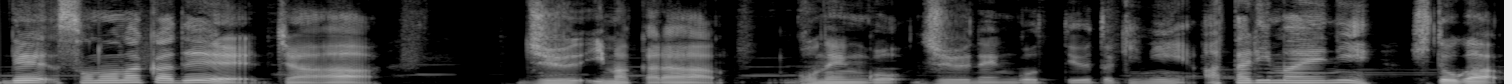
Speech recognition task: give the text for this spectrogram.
で、その中で、じゃあ、今から5年後、10年後っていう時に当たり前に人が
